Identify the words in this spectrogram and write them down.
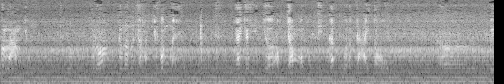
Nó lạm dụng. Do đó, cho nên nó trở thành cái vấn nạn ngay cả hiện giờ ông Trump ông cũng tìm cách gọi là cải tổ ờ, về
